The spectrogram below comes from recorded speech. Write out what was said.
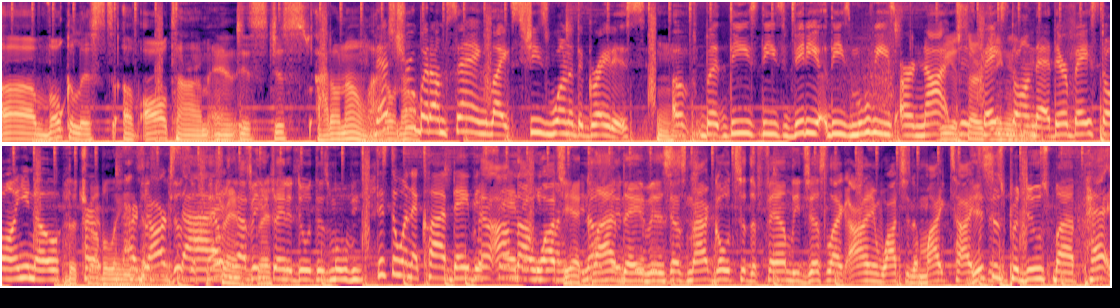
uh, vocalists of all time, and it's just I don't know. I That's don't true, know. but I'm saying like she's one of the greatest Mhm. of. But these these video these movies are not just based on that. They're based on you know The her, troubling- her dark Does the side. family have anything to do with this movie? This is the one that Clive Davis Man, said I'm not watching. Yeah, Clive Davis. Does not go to the family just like I ain't watching the Mike Tyson. This is produced by Pat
